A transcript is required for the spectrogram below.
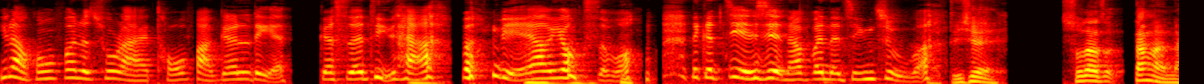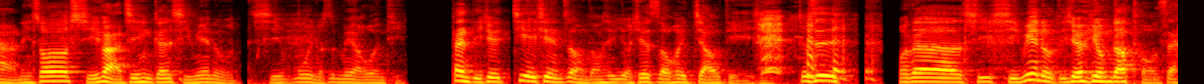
你老公分得出来头发跟脸跟身体，他分别要用什么？那个界限他分得清楚吗？” 的确，说到这，当然啦，你说洗发精跟洗面乳、洗沐浴乳是没有问题，但的确界限这种东西有些时候会交叠一下，就是 我的洗洗面乳的确会用到头上，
